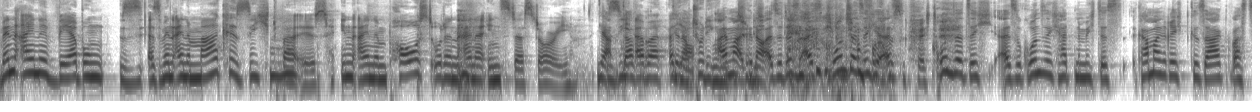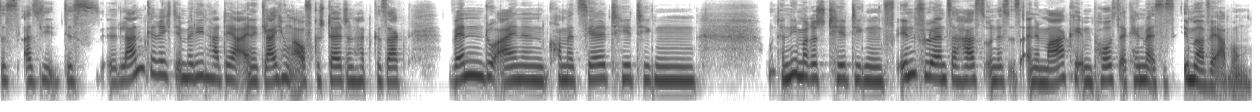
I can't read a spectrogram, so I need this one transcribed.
Wenn eine Werbung, also wenn eine Marke sichtbar mhm. ist in einem Post oder in einer Insta-Story, ja, sie darf, aber, also genau, ja, Entschuldigung, einmal, genau, also das als grundsätzlich, als grundsätzlich, also grundsätzlich hat nämlich das Kammergericht gesagt, was das, also das Landgericht in Berlin hat ja eine Gleichung aufgestellt und hat gesagt, wenn du einen kommerziell tätigen unternehmerisch tätigen Influencer hast und es ist eine Marke im Post erkennbar, es ist immer Werbung.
